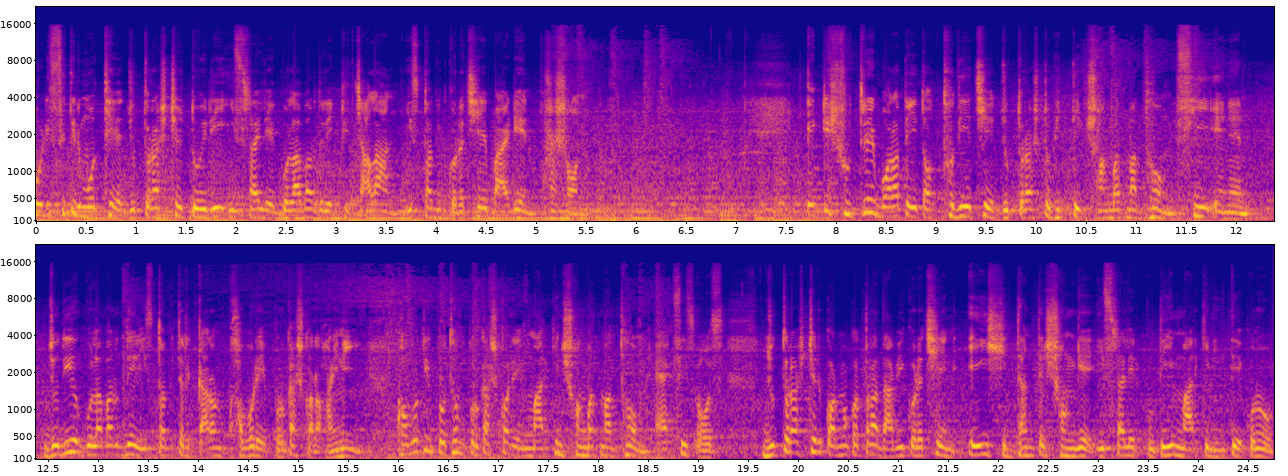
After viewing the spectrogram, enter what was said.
পরিস্থিতির মধ্যে যুক্তরাষ্ট্রের তৈরি ইসরায়েলে গোলাবারুদের একটি চালান স্থগিত করেছে বাইডেন প্রশাসন। একটি সূত্রের বরাতে তথ্য দিয়েছে যুক্তরাষ্ট্রভিত্তিক সংবাদ মাধ্যম সিএনএন। যদিও গোলাবারুদের স্থগিতের কারণ খবরে প্রকাশ করা হয়নি। খবরটি প্রথম প্রকাশ করে মার্কিন সংবাদ মাধ্যম অ্যাক্সিস ওস। যুক্তরাষ্ট্রের কর্মকর্তারা দাবি করেছেন, এই সিদ্ধান্তের সঙ্গে ইসরায়েলের প্রতি মার্কিন নীতিতে কোনো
